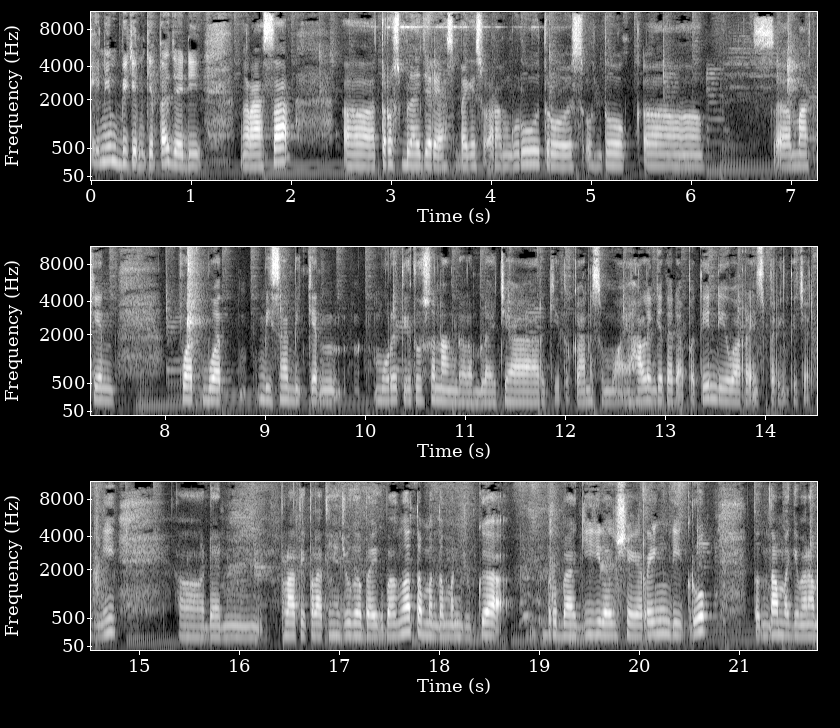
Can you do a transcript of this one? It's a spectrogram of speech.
ini bikin kita jadi ngerasa uh, terus belajar ya sebagai seorang guru. Terus untuk uh, semakin kuat buat bisa bikin murid itu senang dalam belajar gitu kan semua hal yang kita dapetin di Warna Inspiring Teacher ini uh, dan pelatih pelatihnya juga baik banget teman-teman juga berbagi dan sharing di grup tentang bagaimana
